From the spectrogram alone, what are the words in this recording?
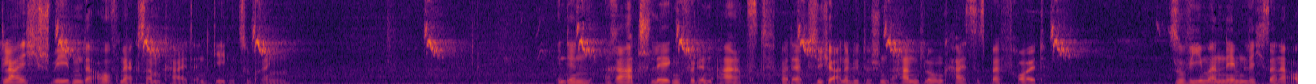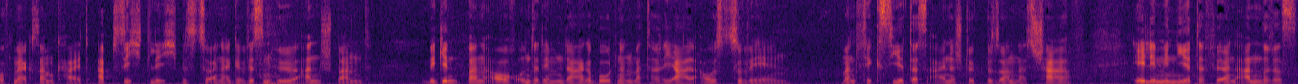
gleichschwebende Aufmerksamkeit entgegenzubringen. In den Ratschlägen für den Arzt bei der psychoanalytischen Behandlung heißt es bei Freud, so wie man nämlich seine Aufmerksamkeit absichtlich bis zu einer gewissen Höhe anspannt, beginnt man auch unter dem dargebotenen Material auszuwählen. Man fixiert das eine Stück besonders scharf, eliminiert dafür ein anderes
